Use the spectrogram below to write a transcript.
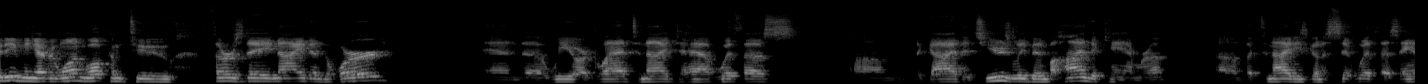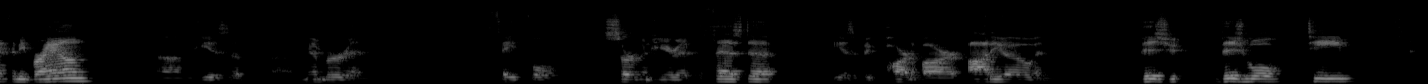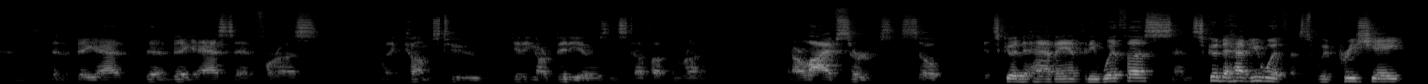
Good evening, everyone. Welcome to Thursday night in the Word. And uh, we are glad tonight to have with us um, the guy that's usually been behind the camera, um, but tonight he's going to sit with us, Anthony Brown. Um, he is a, a member and uh, faithful servant here at Bethesda. He is a big part of our audio and visu- visual team been a big been a big asset for us when it comes to getting our videos and stuff up and running and our live services. So it's good to have Anthony with us, and it's good to have you with us. We appreciate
